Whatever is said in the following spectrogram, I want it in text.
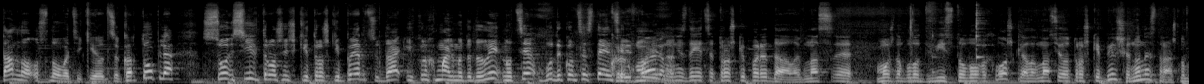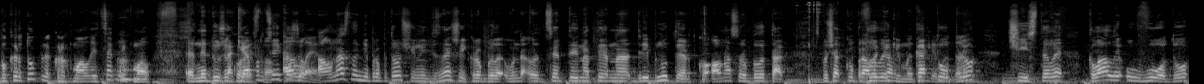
Там на основа тільки це картопля, со- сіль трошечки, трошки перцю, да, і крохмаль ми додали. Ну це буде консистенція. Крохмалю, відповідна. мені здається, трошки передали. В нас е, можна було дві столових ложки, але в нас його трошки більше. Ну не страшно, бо картопля крохмал і це крохмал е, не дуже Так я. Про це і кажу. Але... А у нас на Дніпропетровщині, знаєш, як робили? Вона- Це ти натер на дрібну тертку, а у нас робили так. Спочатку брали Великими кар- такими, картоплю, чистили, клали у воду,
